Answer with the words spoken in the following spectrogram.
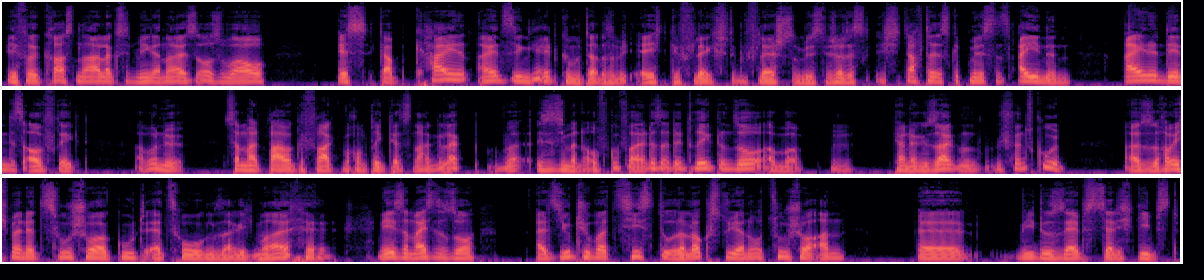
hey, voll krass, Nagellack sieht mega nice aus, wow. Es gab keinen einzigen Hate-Kommentar, das habe ich echt geflasht, geflasht so ein bisschen. Ich dachte, es, ich dachte, es gibt mindestens einen, einen, den das aufregt. Aber nö. Es haben halt ein paar gefragt, warum trägt er jetzt Nagellack? Ist es jemand aufgefallen, dass er den trägt und so? Aber hm keiner gesagt und ich find's cool. Also habe ich meine Zuschauer gut erzogen, sage ich mal. nee, ist ja meistens so, als YouTuber ziehst du oder lockst du ja nur Zuschauer an, äh, wie du selbst ja dich gibst.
